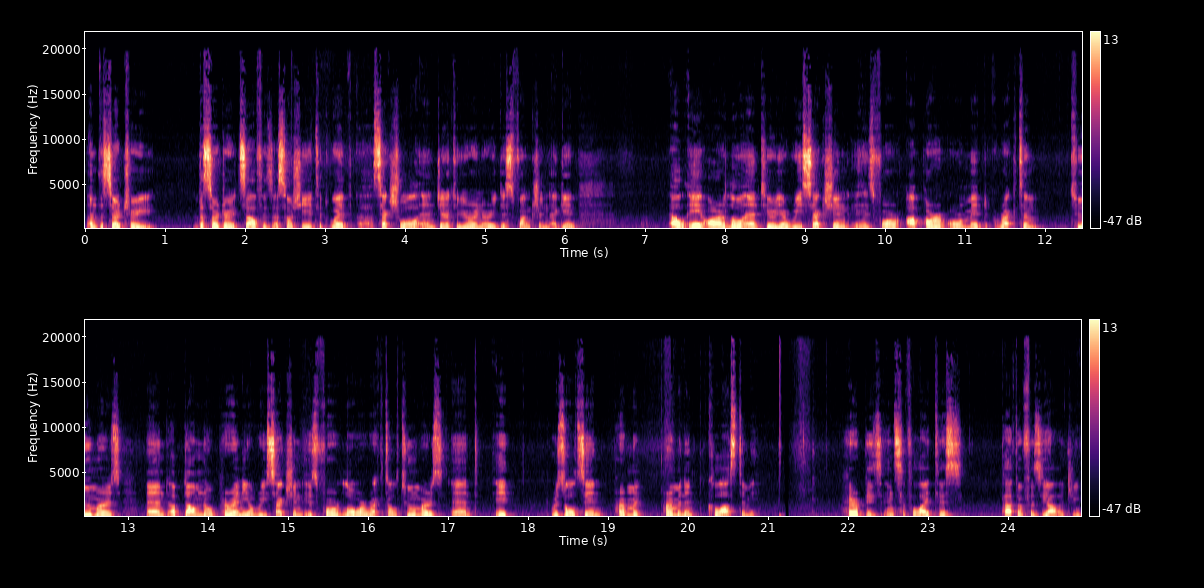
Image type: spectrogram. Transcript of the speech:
and the surgery the surgery itself is associated with uh, sexual and genitourinary dysfunction. Again, LAR, low anterior resection, is for upper or mid rectum tumors, and abdominal perineal resection is for lower rectal tumors, and it results in perma- permanent colostomy. Herpes encephalitis, pathophysiology.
